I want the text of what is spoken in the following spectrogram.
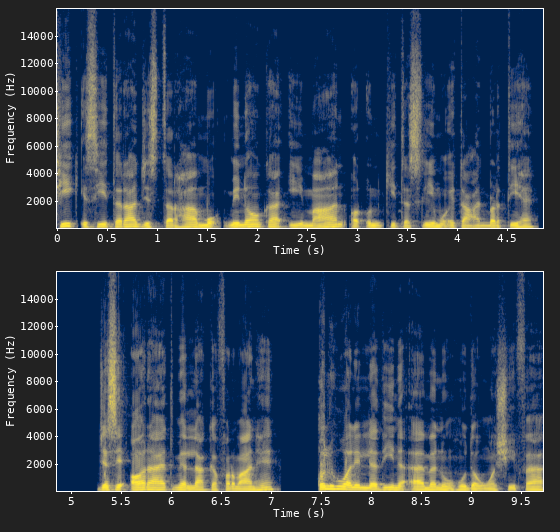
ٹھیک اسی طرح جس طرح مؤمنوں کا ایمان اور ان کی تسلیم و اطاعت بڑھتی ہے۔ جیسے اور آیت میں اللہ کا فرمان ہے قلح الدین امن ہد و شفا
